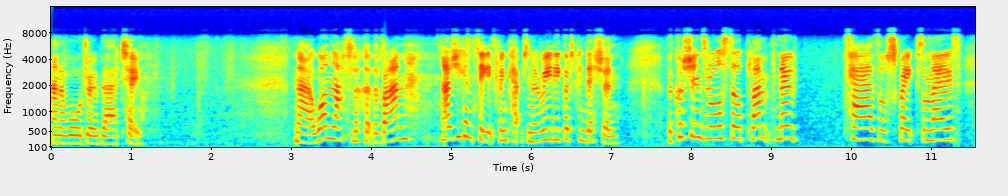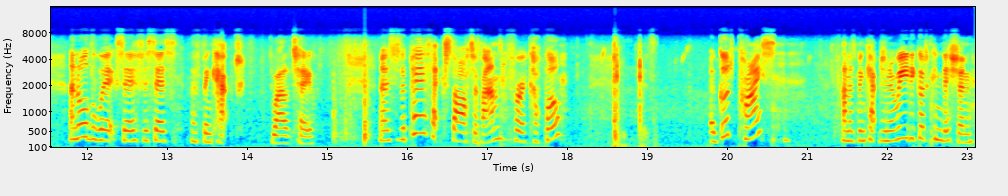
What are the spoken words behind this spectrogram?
and a wardrobe there too. Now one last look at the van. As you can see it's been kept in a really good condition. The cushions are all still plump, no tears or scrapes on those and all the work surfaces have been kept well too. Now this is a perfect starter van for a couple a good price and has been kept in a really good condition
